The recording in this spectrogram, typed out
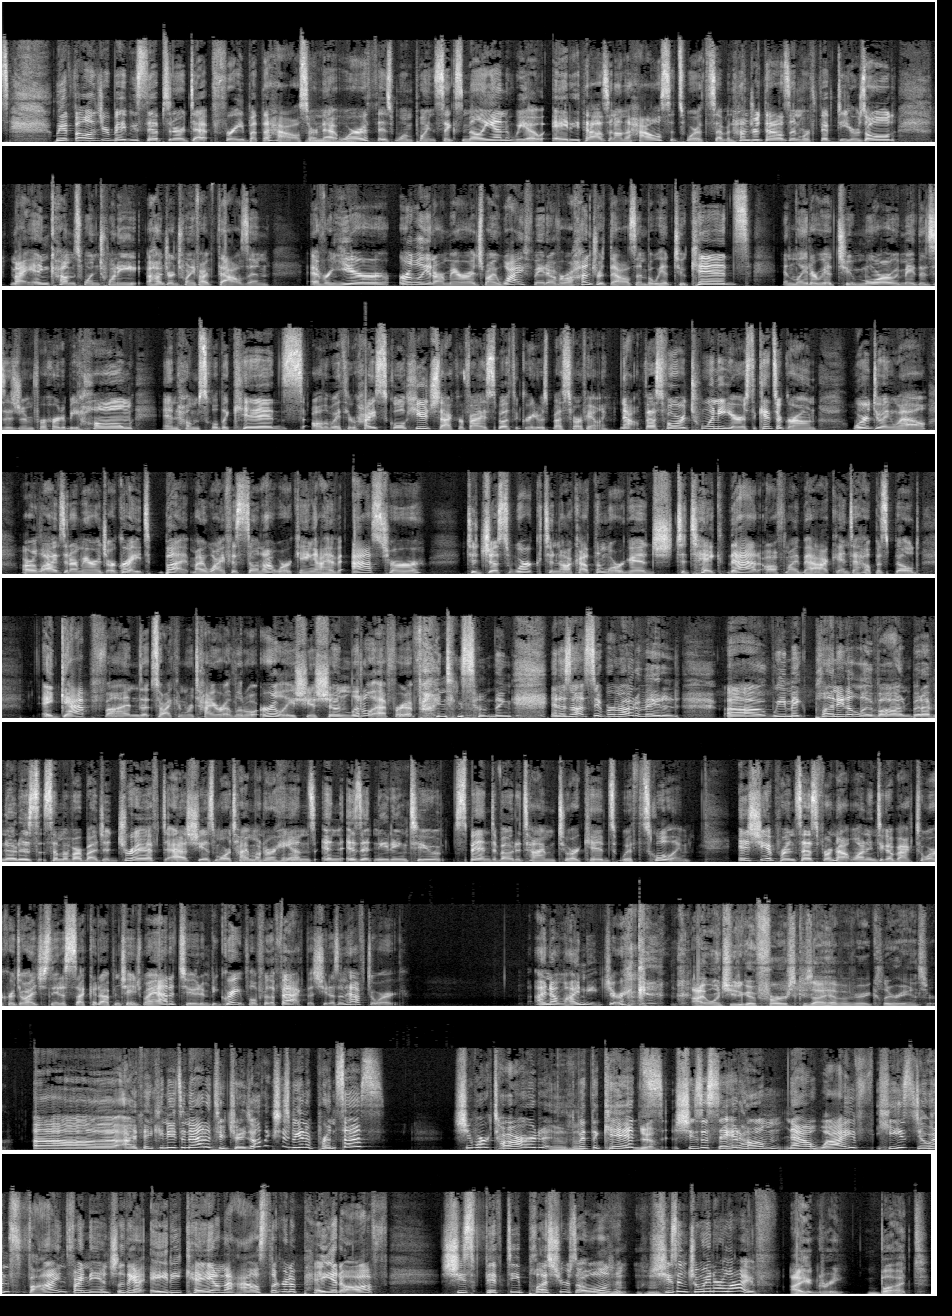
We have followed your baby steps and are debt free, but the house. Our Mm-hmm. net worth is 1.6 million. We owe 80,000 on the house. It's worth 700,000. We're 50 years old. My income's 120 125,000 every year. Early in our marriage, my wife made over 100,000, but we had two kids. And later we had two more. We made the decision for her to be home and homeschool the kids all the way through high school. Huge sacrifice. Both agreed it was best for our family. Now, fast forward 20 years, the kids are grown. We're doing well. Our lives and our marriage are great. But my wife is still not working. I have asked her to just work to knock out the mortgage, to take that off my back, and to help us build a gap fund so I can retire a little early. She has shown little effort at finding something and is not super motivated. Uh, we make plenty to live on, but I've noticed some of our budget drift as she has more time on her hands and isn't needing to spend devoted time to our kids with schooling. Is she a princess for not wanting to go back to work, or do I just need to suck it up and change my attitude and be grateful for the fact that she doesn't have to work? I know my knee jerk. I want you to go first because I have a very clear answer. Uh, I think he needs an attitude change. I don't think she's being a princess. She worked hard with the kids. Mm-hmm. Yeah. She's a stay at home now wife. He's doing fine financially. They got 80K on the house. They're going to pay it off. She's 50 plus years old. Mm-hmm, She's enjoying her life. I agree, but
